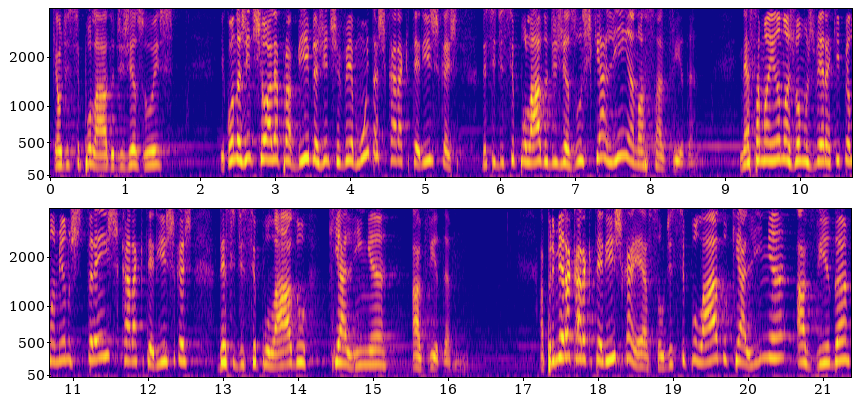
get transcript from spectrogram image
que é o discipulado de Jesus. E quando a gente olha para a Bíblia, a gente vê muitas características desse discipulado de Jesus que alinha a nossa vida. Nessa manhã nós vamos ver aqui pelo menos três características desse discipulado que alinha a vida. A primeira característica é essa: o discipulado que alinha a vida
